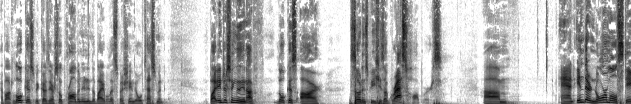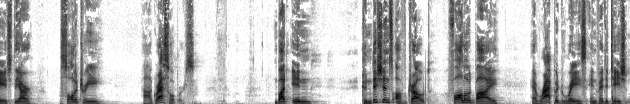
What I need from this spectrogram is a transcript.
about locusts because they're so prominent in the Bible, especially in the Old Testament. But interestingly enough, locusts are certain species of grasshoppers. Um, and in their normal stage, they are solitary uh, grasshoppers. But in conditions of drought, followed by a rapid rise in vegetation,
